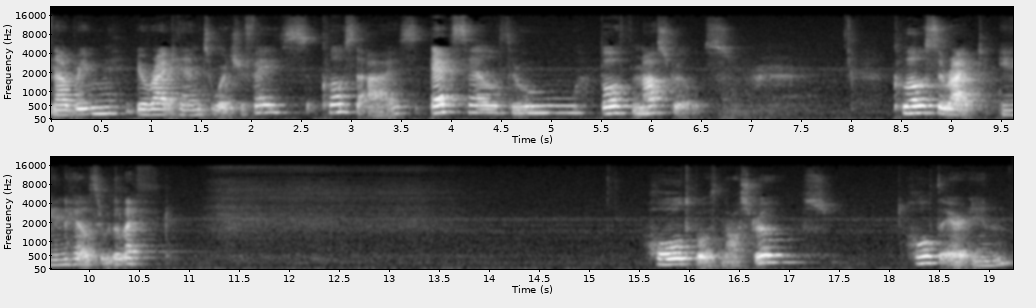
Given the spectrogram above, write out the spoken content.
now bring your right hand towards your face, close the eyes, exhale through both nostrils. Close the right, inhale through the left. Hold both nostrils, hold the air in.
